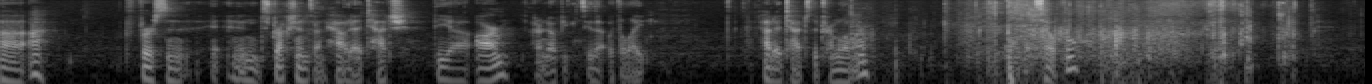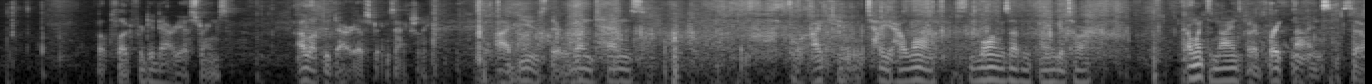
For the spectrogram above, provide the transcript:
Uh, ah, first in, in instructions on how to attach the uh, arm. I don't know if you can see that with the light. How to attach the tremolo arm. That's helpful. Little plug for D'Addario strings. I love D'Addario strings actually. I've used their 110s for I can't even tell you how long. As long as I've been playing guitar. I went to nines, but I break nines, so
